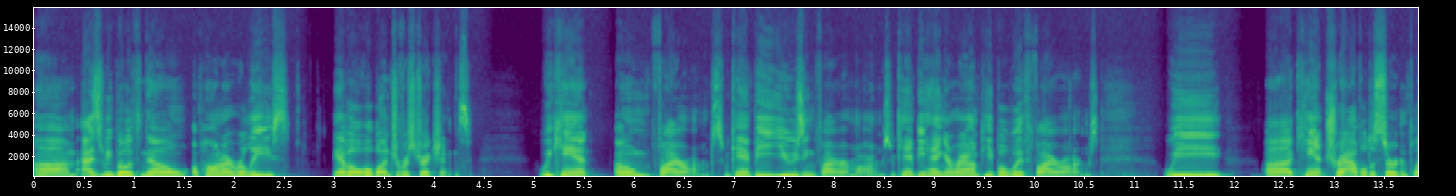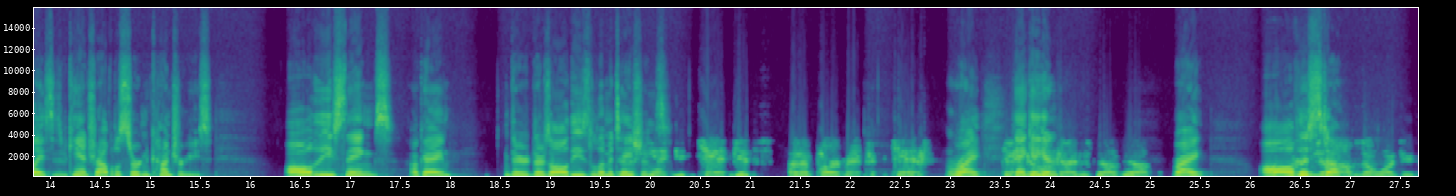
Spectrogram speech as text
um as we both know upon our release we have a whole bunch of restrictions. We can't own firearms. We can't be using firearms. We can't be hanging around people with firearms. We uh, can't travel to certain places. We can't travel to certain countries. All of these things okay? There, there's all these limitations Can't, get- can't get an apartment. Can't right. can't, can't get all kinds of stuff. Yeah. right all of this stuff don't want you.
